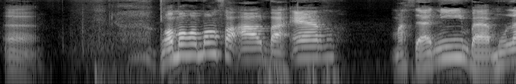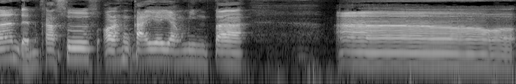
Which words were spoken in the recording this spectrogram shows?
uh, ngomong-ngomong soal Mbak R, Mas Dani, Mbak Mulan, dan kasus orang kaya yang minta uh,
